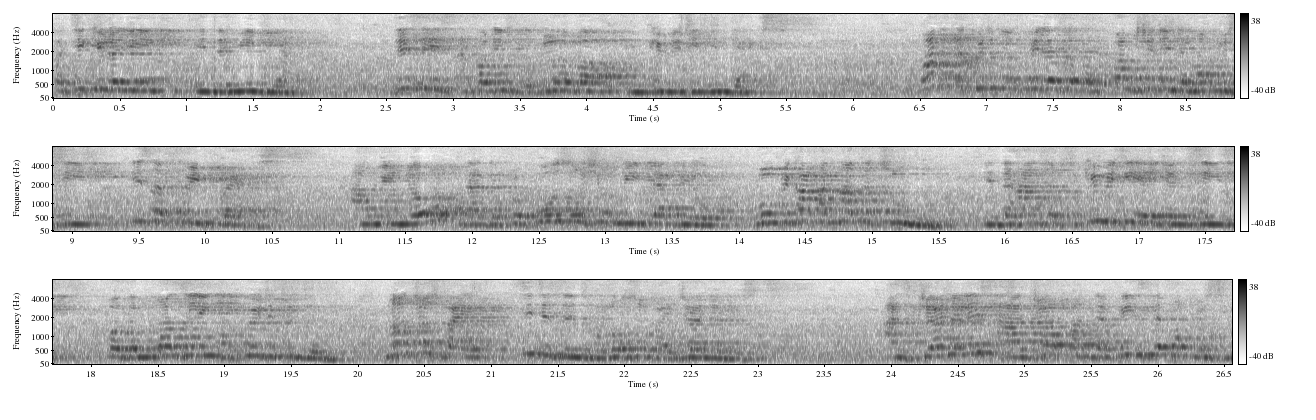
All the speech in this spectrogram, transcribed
particularly in the media. This is according to the Global Impunity Index. One of the critical pillars of a functioning democracy is a free press. And we know that the proposed social media bill will become another tool in the hands of security agencies for the muzzling of criticism, not just by citizens but also by journalists. As journalists, our job underpins democracy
